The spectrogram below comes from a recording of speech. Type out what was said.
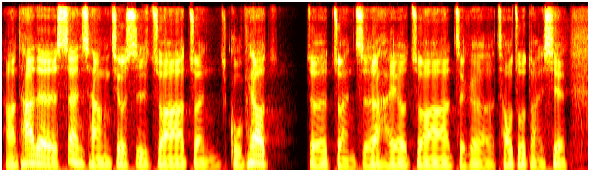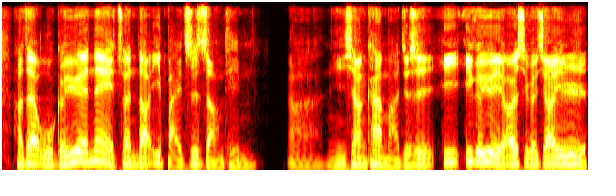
然后他的擅长就是抓转股票的转折，还有抓这个操作短线。他在五个月内赚到一百只涨停。啊，你想想看嘛，就是一一个月有二十个交易日，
